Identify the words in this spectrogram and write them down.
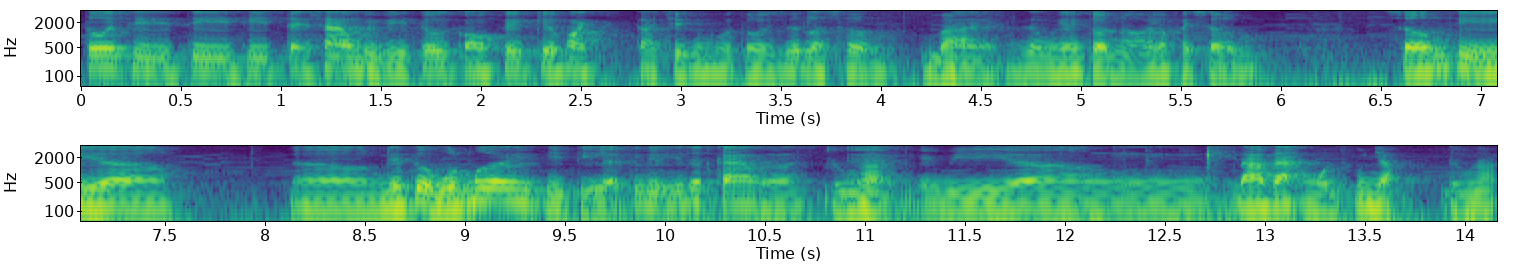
tôi thì, thì thì tại sao? Bởi vì tôi có cái kế hoạch tài chính của tôi rất là sớm. Đấy, giống như anh Tuấn nói là phải sớm. Sớm thì uh, Uh, đến tuổi 40 thì tỷ lệ tích lũy rất cao rồi. Đúng rồi. Bởi vì uh, đa dạng nguồn thu nhập. Đúng rồi.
